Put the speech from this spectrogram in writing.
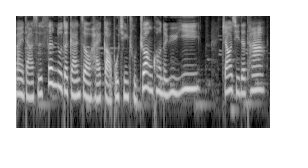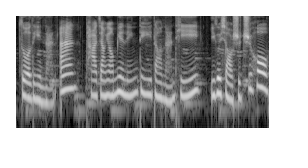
麦达斯愤怒地赶走还搞不清楚状况的御医。着急的他坐立难安，他将要面临第一道难题。一个小时之后，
